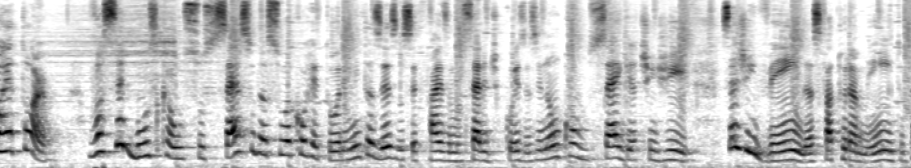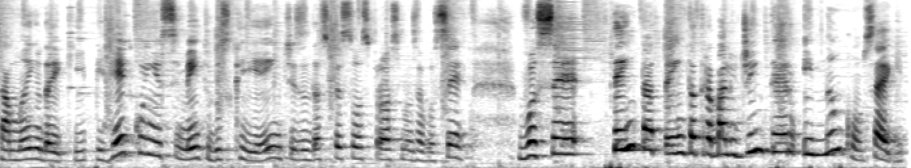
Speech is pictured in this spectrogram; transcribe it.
Corretor, você busca o sucesso da sua corretora e muitas vezes você faz uma série de coisas e não consegue atingir, seja em vendas, faturamento, tamanho da equipe, reconhecimento dos clientes e das pessoas próximas a você. Você tenta, tenta, trabalha o dia inteiro e não consegue.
